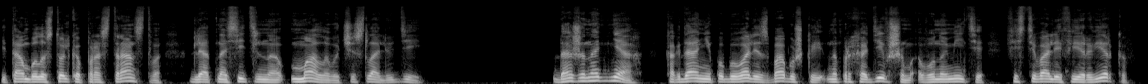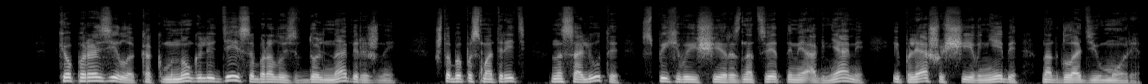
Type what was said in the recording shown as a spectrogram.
И там было столько пространства для относительно малого числа людей. Даже на днях, когда они побывали с бабушкой на проходившем в Ономите фестивале фейерверков, Кё поразило, как много людей собралось вдоль набережной, чтобы посмотреть на салюты, вспыхивающие разноцветными огнями и пляшущие в небе над гладью моря.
